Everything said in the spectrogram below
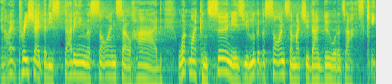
And I appreciate that he's studying the sign so hard. What my concern is, you look at the sign so much you don't do what it's asking.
